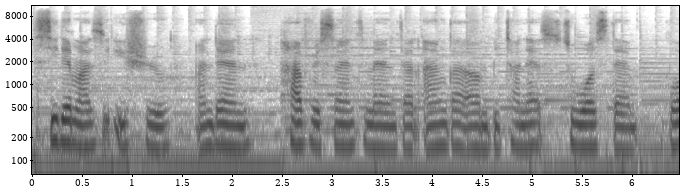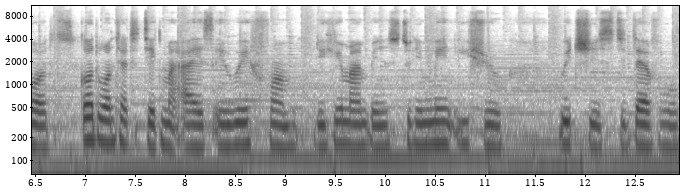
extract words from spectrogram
See them as the issue and then have resentment and anger and bitterness towards them but God wanted to take my eyes away from the human beings to the main issue, which is the devil,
